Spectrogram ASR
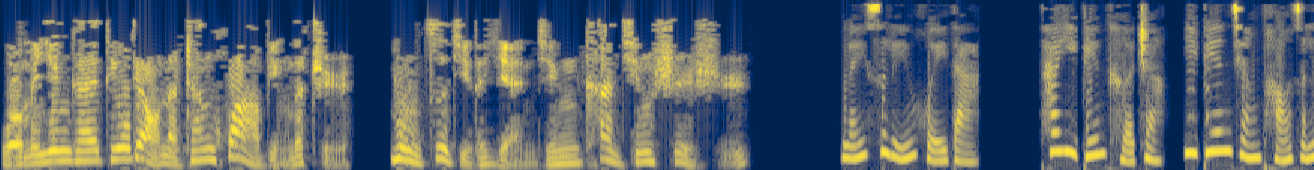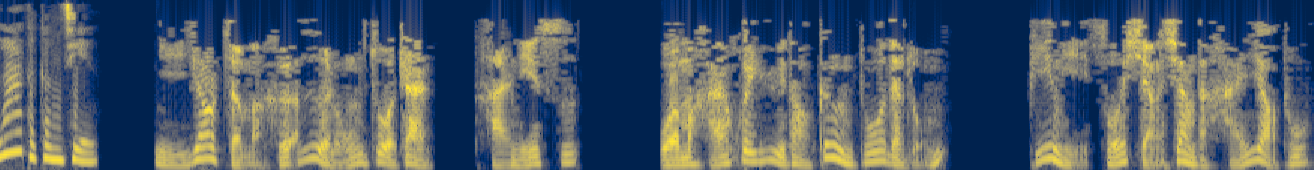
我们应该丢掉那张画饼的纸，用自己的眼睛看清事实。雷斯林回答。他一边咳着，一边将袍子拉得更紧。你要怎么和恶龙作战，坦尼斯？我们还会遇到更多的龙。比你所想象的还要多。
